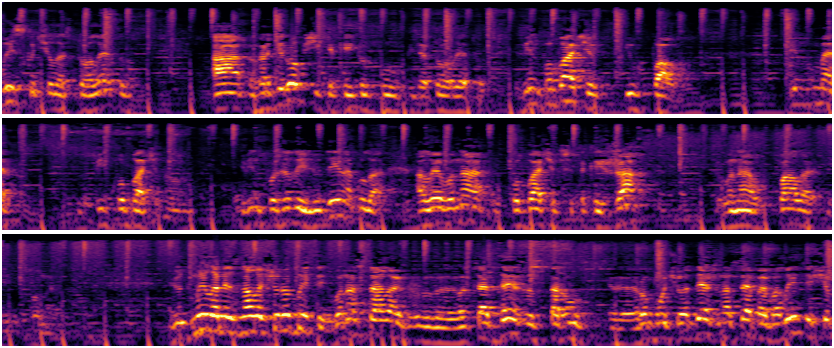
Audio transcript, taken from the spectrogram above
вискочила з туалету, а гардеробщик, який тут був біля туалету, він побачив і впав. Він вмер від побаченого. Він пожилий людина була, але вона, побачивши такий жах, вона впала і померла. Людмила не знала, що робити. Вона стала е, оця одежу, стару е, робочу одежу на себе валити, щоб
